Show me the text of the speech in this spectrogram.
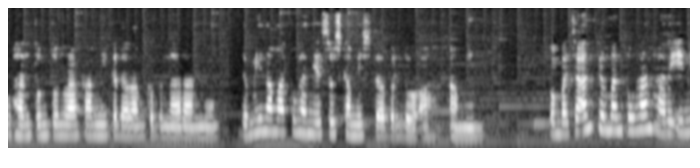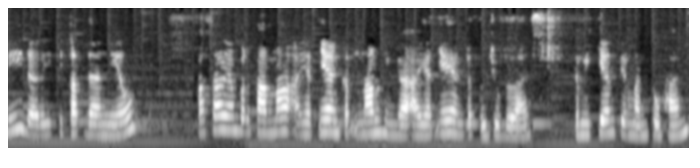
Tuhan tuntunlah kami ke dalam kebenaran-Mu. Demi nama Tuhan Yesus kami sudah berdoa. Amin. Pembacaan firman Tuhan hari ini dari kitab Daniel, pasal yang pertama ayatnya yang ke-6 hingga ayatnya yang ke-17. Demikian firman Tuhan.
